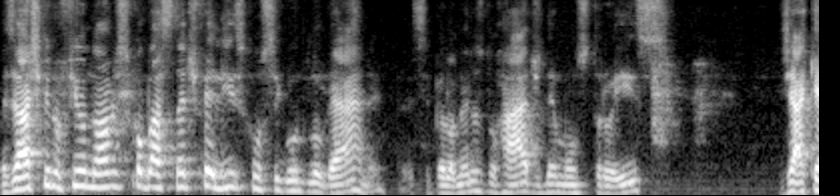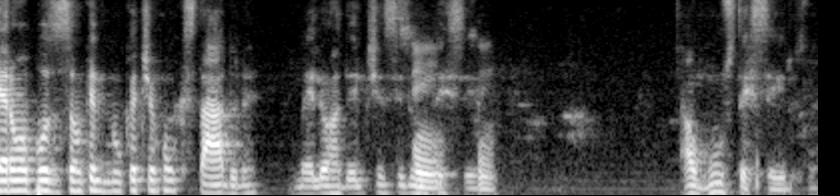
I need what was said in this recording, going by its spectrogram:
Mas eu acho que no fim o Norris ficou bastante feliz com o segundo lugar, né? Esse, pelo menos no rádio demonstrou isso, já que era uma posição que ele nunca tinha conquistado, né? O melhor dele tinha sido sim, um terceiro. Sim. Alguns terceiros, né?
